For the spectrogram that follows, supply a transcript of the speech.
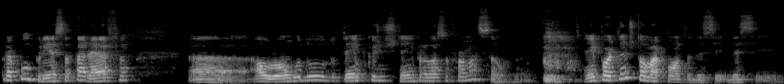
para cumprir essa tarefa uh, ao longo do, do, tempo que a gente tem para nossa formação. Né? É importante tomar conta desse, desse.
